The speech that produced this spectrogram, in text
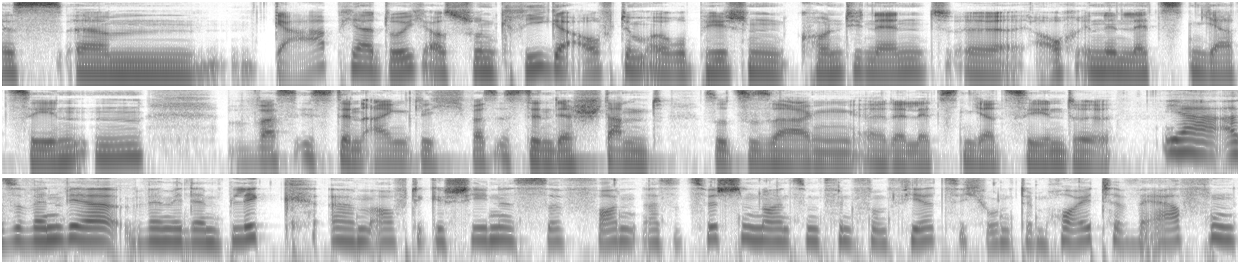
Es ähm, gab ja durchaus schon Kriege auf dem europäischen Kontinent, äh, auch in den letzten Jahrzehnten. Was ist denn eigentlich, was ist denn der Stand sozusagen äh, der letzten Jahrzehnte? Ja, also wenn wir, wenn wir den Blick ähm, auf die Geschehnisse von, also zwischen 1945 und dem Heute werfen,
